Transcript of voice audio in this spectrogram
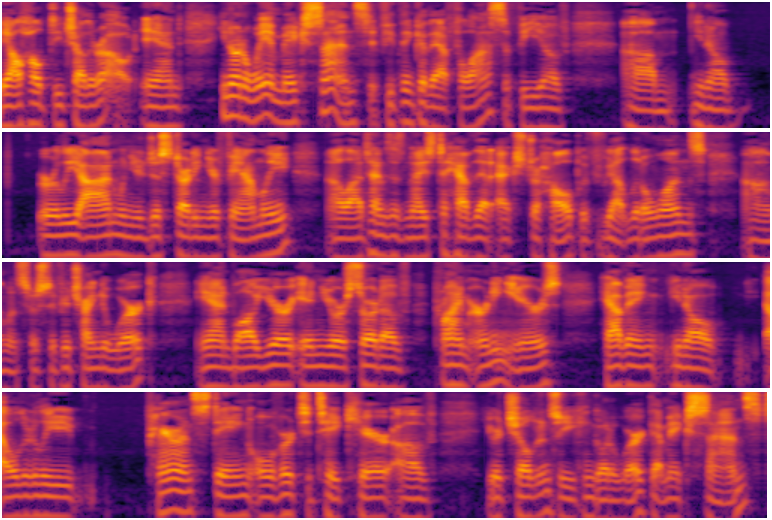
they all helped each other out. And, you know, in a way, it makes sense if you think of that philosophy of, um, you know, early on when you're just starting your family. A lot of times it's nice to have that extra help if you've got little ones, um, especially if you're trying to work. And while you're in your sort of prime earning years, having, you know, elderly parents staying over to take care of your children so you can go to work. That makes sense.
